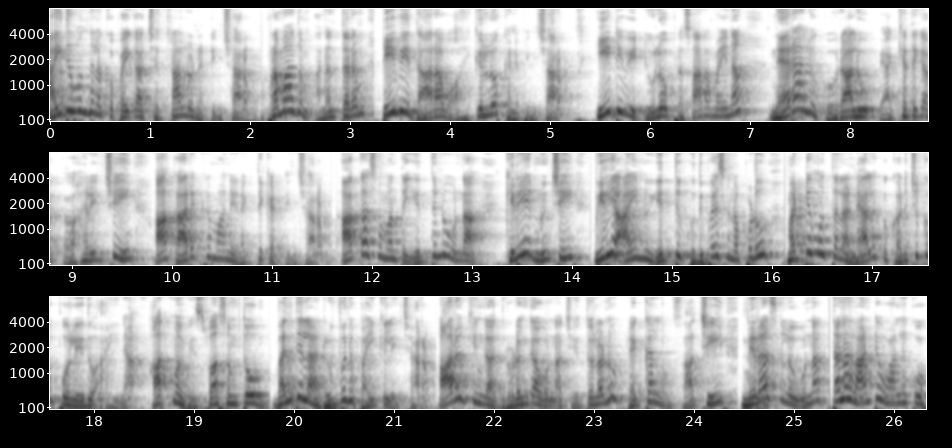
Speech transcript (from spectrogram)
ఐదు వందలకు పైగా చిత్రాల్లో నటించారు. ప్రమాదం అనంతరం టీవీ ధారావాహికల్లో కనిపించారు. ఈటీవీ టూలో ప్రసారమైన నేరాలు ఘోరాలు వ్యాఖ్యతగా వ్యవహరించి ఆ కార్యక్రమాన్ని రక్తి కట్టించారు. ఆకాశమంత ఎత్తును ఉన్న కెరీర్ నుంచి విధి ఆయన్ను ఎత్తు కుదిపేసినప్పుడు మట్టి ముత్తల నేలకు ఖర్చుకుపోలేదు ఆయన. ఆత్మవిశ్వాసంతో బంతిల రువ్వున పైకి లేచారు. ఆరోగ్యంగా దృఢంగా ఉన్న చేతులను రెక్కల్లా సాచి నిరాశలో ఉన్న తన లాంటి వాళ్ళకు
